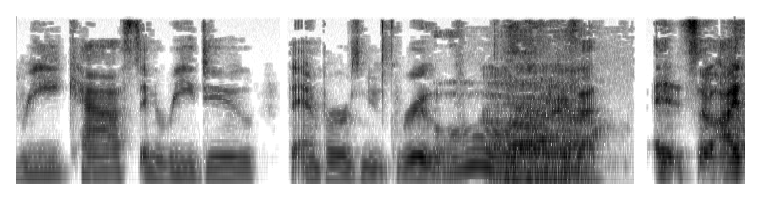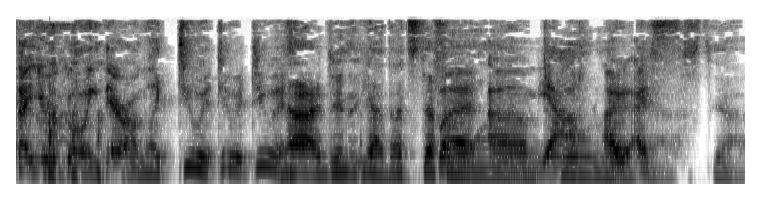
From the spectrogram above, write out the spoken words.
recast and redo the Emperor's New Groove. Ooh. Oh, Yeah. that- it, so I thought you were going there. I'm like, do it, do it, do it. yeah, I didn't. Yeah, that's definitely But, one. Um, yeah, totally I- I- yeah,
